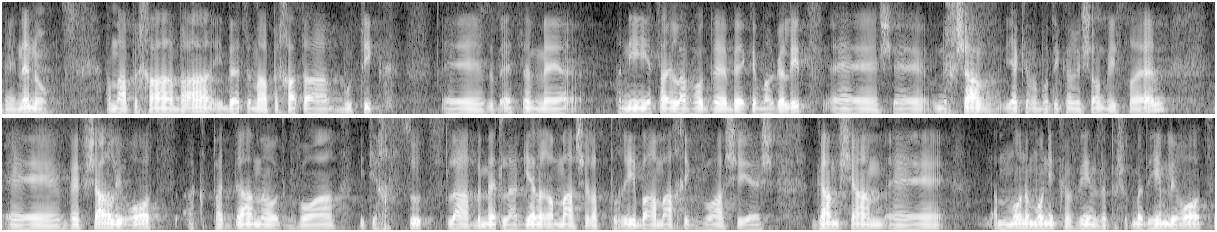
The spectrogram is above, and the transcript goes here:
בעינינו, המהפכה הבאה היא בעצם מהפכת הבוטיק. אה, זה בעצם, אה, אני יצא לי לעבוד אה, ביקב מרגלית, שנחשב יקב הבוטיק הראשון בישראל, ואפשר לראות הקפדה מאוד גבוהה, התייחסות באמת להגיע לרמה של הפרי ברמה הכי גבוהה שיש, גם שם המון המון יקבים, זה פשוט מדהים לראות,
